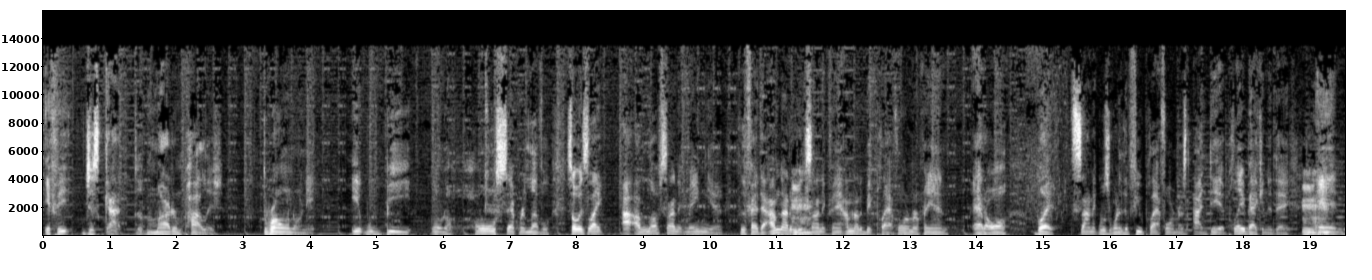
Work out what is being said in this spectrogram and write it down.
if it just got the modern polish thrown on it, it would be on a whole separate level. So it's like I, I love Sonic Mania for the fact that I'm not a big Mhm. Sonic fan. I'm not a big platformer fan at all, but Sonic was one of the few platformers I did play back in the day, Mhm. and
